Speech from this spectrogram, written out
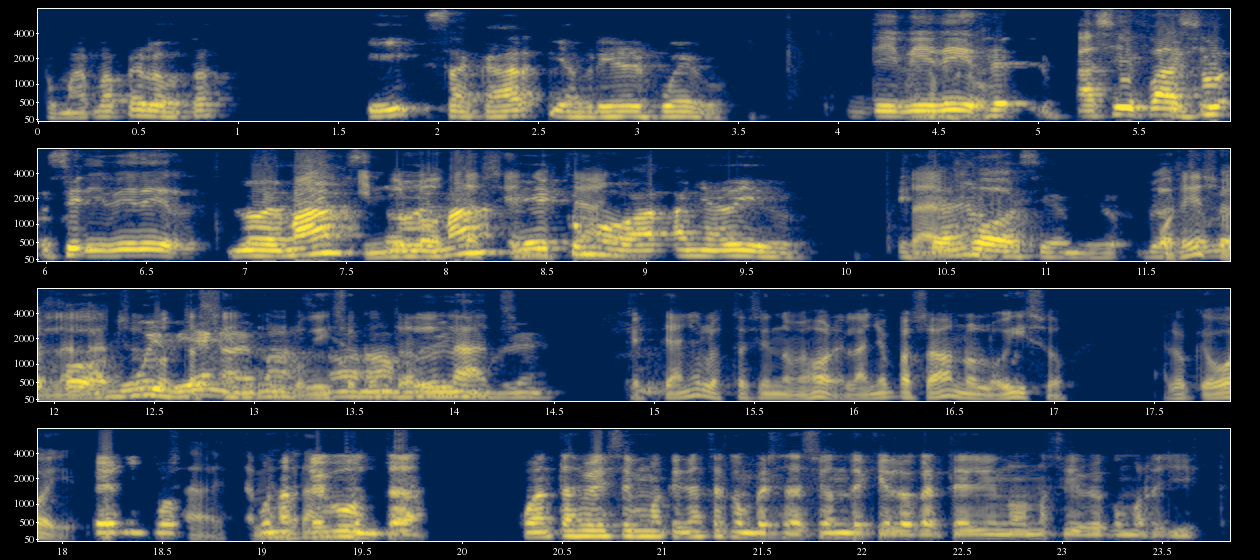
tomar la pelota y sacar y abrir el juego. dividir. Eh, Así fácil, Eso, sí. dividir. Lo demás, Y no lo lo está demás haciendo es este como añadido. Este año lo mejor. está haciendo. Lo Por eso, el mejor. Lazio Muy lo está bien, haciendo, además. lo hizo No, no, contra bien. Este año lo está haciendo mejor. El año pasado no lo hizo. A lo que voy. Pero, O sea, está una mejorando. pregunta. ¿Cuántas veces hemos tenido esta conversación de que Locatelli no nos sirve como regista?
